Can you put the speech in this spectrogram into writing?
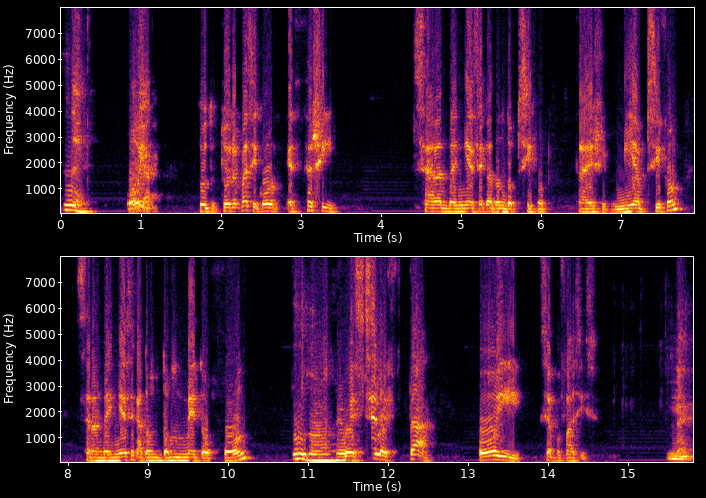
Ναι, Ωραία. Το, το, το είναι βασικό. Δεν θα έχει 49% των ψήφων. Θα έχει μία ψήφο 49% των μετοχών τούτο με ακριβώς. σε λεφτά, όχι σε αποφάσεις. Ναι.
